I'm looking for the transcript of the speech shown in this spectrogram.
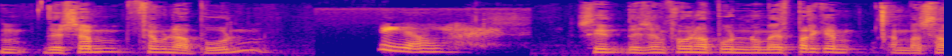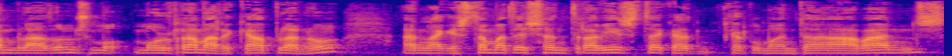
Hm, deixa'm fer un apunt. Digue'm. Sí, deixa'm fer un apunt només perquè em va semblar doncs, molt, molt remarcable, no? En aquesta mateixa entrevista que, que comentava abans,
